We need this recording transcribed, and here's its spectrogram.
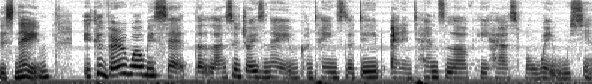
this name, it could very well be said that Lan Sizhui's name contains the deep and intense love he has for Wei Wuxian.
